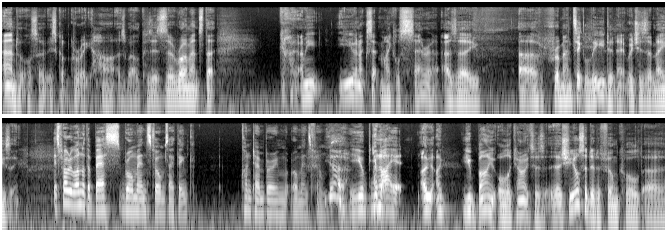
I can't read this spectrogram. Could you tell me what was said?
And also, it's got great heart as well because it's a romance that, God, I mean, you even accept Michael Cera as a, a romantic lead in it, which is amazing. It's probably one of the best romance films, I think. Contemporary romance film. Yeah, You, you And buy I- it. I, I, you buy all the characters. Uh, she also did a film called uh,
